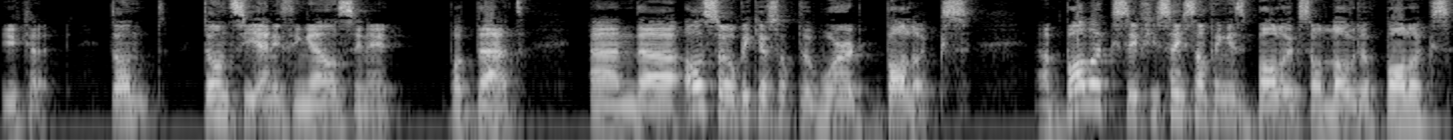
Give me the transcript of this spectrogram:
You can, don't don't see anything else in it but that. And uh, also because of the word bollocks. Uh, bollocks, if you say something is bollocks or load of bollocks,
